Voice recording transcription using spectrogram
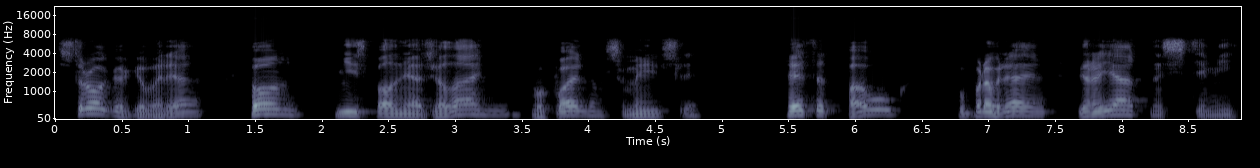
Строго говоря, он не исполняет желаний в буквальном смысле. Этот паук управляет вероятностями.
